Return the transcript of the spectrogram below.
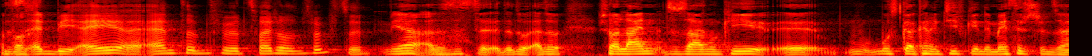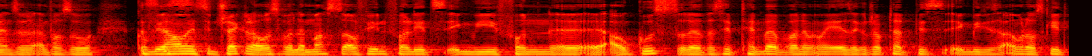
Das einfach NBA Anthem für 2015. ja, also es ist, äh, also schon allein zu sagen, okay, äh, muss gar keine tiefgehende Message drin sein, sondern einfach so, komm, Das wir ist- hauen jetzt den Track raus, weil dann machst du auf jeden Fall jetzt irgendwie von äh, August oder was September, wann er immer er gedroppt hat, bis irgendwie das Album rausgeht,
